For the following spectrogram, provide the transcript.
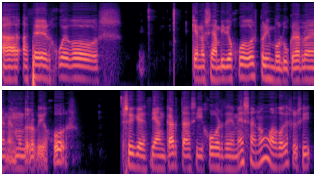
a hacer juegos que no sean videojuegos, pero involucrarlo en el mundo de los videojuegos. Sí que hacían cartas y juegos de mesa, ¿no? O algo de eso, sí.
